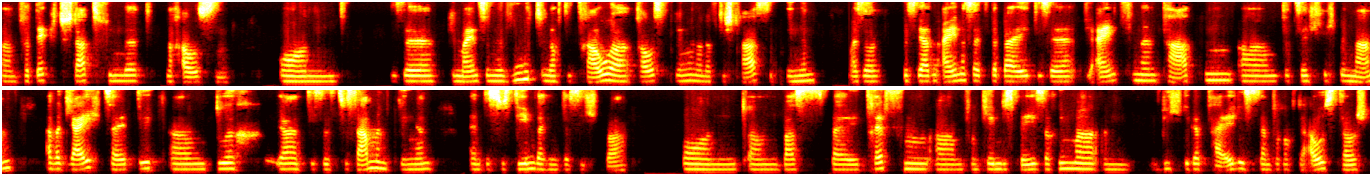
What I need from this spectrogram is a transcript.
ähm, verdeckt stattfindet, nach außen. Und diese gemeinsame Wut und auch die Trauer rausbringen und auf die Straße bringen. Also es werden einerseits dabei diese die einzelnen Taten ähm, tatsächlich benannt, aber gleichzeitig ähm, durch ja dieses Zusammenbringen das System dahinter sichtbar. Und ähm, was bei Treffen ähm, von Claim the Space auch immer ein wichtiger Teil ist, ist einfach auch der Austausch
